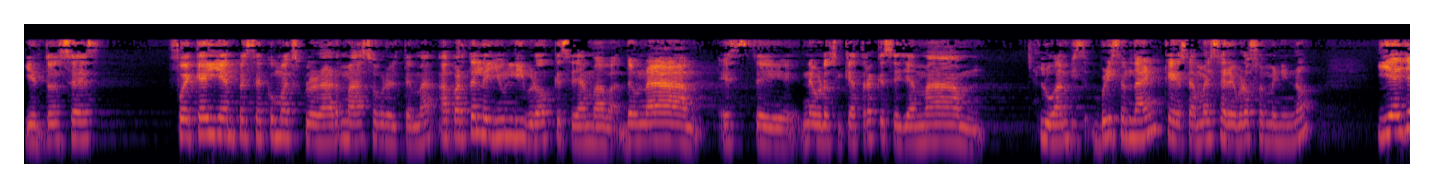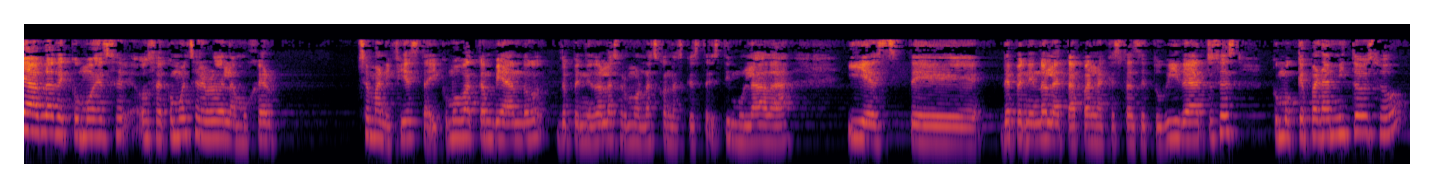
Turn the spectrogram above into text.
Y entonces fue que ahí empecé como a explorar más sobre el tema. Aparte leí un libro que se llamaba, de una este, neuropsiquiatra que se llama um, Luan Brisendine, que se llama El cerebro femenino. Y ella habla de cómo es, o sea, cómo el cerebro de la mujer se manifiesta y cómo va cambiando dependiendo de las hormonas con las que está estimulada y este, dependiendo de la etapa en la que estás de tu vida. Entonces, como que para mí todo eso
